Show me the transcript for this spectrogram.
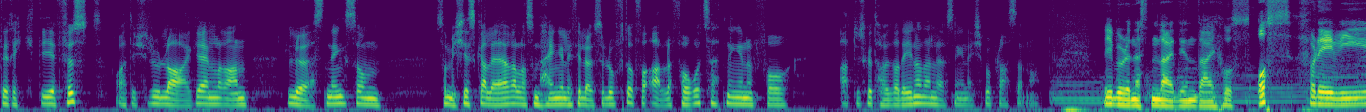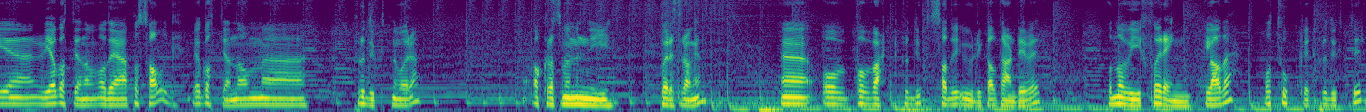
det riktige først, og at ikke du lager en eller annen løsning som, som ikke skalerer, eller som henger litt i løse lufta, for alle forutsetningene for at du skal ta ut verdien av den løsningen, er ikke på plass ennå. Vi burde nesten leid inn deg hos oss, fordi vi, eh, vi, har gått gjennom, og det er på salg, vi har gått gjennom eh, produktene våre. Akkurat som en meny på restauranten. Eh, og på hvert produkt så hadde vi ulike alternativer. Og når vi forenkla det og tok vekk produkter,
